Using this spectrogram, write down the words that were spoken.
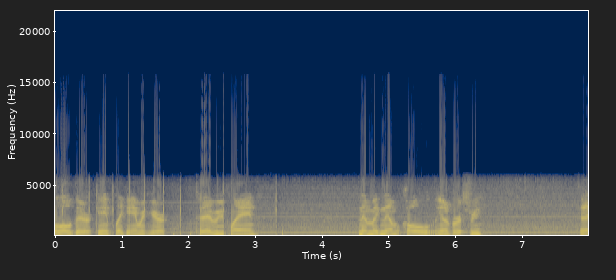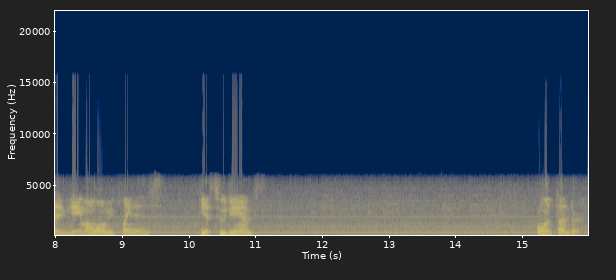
Hello there, Gameplay Gamer here. Today we'll be playing Namco Anniversary. Today the game I'm going to be playing is PS2 Jams, Rolling Thunder.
